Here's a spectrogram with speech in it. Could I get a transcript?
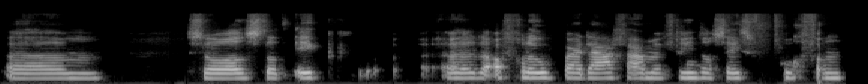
Um, zoals dat ik uh, de afgelopen paar dagen aan mijn vriend al steeds vroeg van...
